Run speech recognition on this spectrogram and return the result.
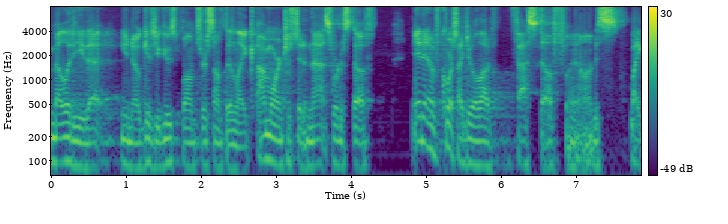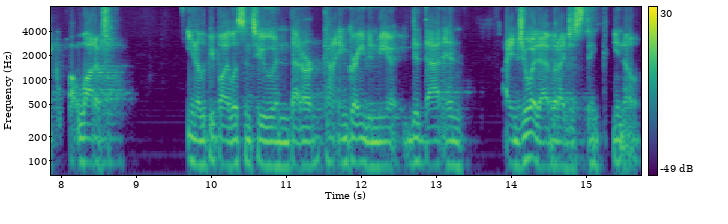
melody that you know gives you goosebumps or something. Like i'm more interested in that sort of stuff. And of course i do a lot of fast stuff. You know, it's like a lot of you know the people i listen to and that are kind of ingrained in me uh, did that. And i enjoy that but i just think you know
